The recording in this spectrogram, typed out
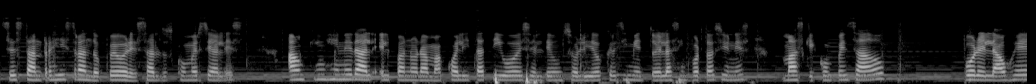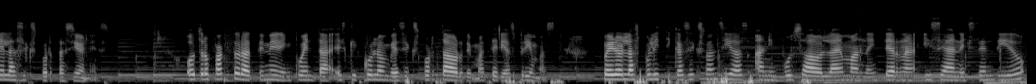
se están registrando peores saldos comerciales, aunque en general el panorama cualitativo es el de un sólido crecimiento de las importaciones más que compensado por el auge de las exportaciones. Otro factor a tener en cuenta es que Colombia es exportador de materias primas, pero las políticas expansivas han impulsado la demanda interna y se han extendido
